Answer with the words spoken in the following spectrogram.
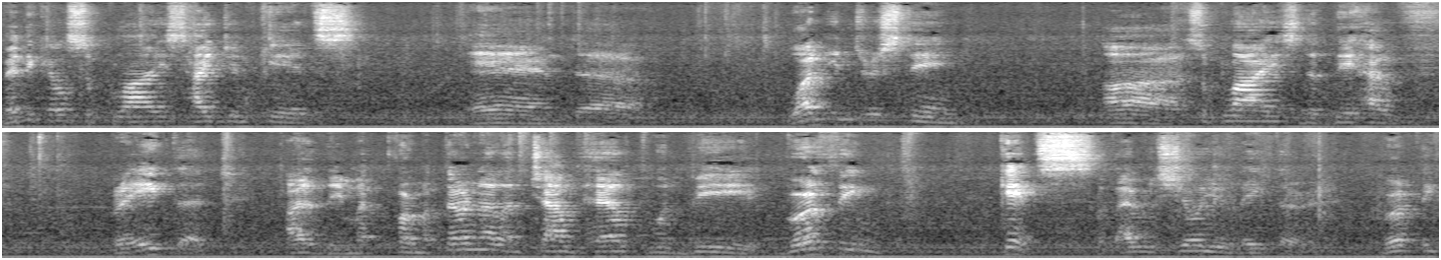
medical supplies, hygiene kits, and uh, one interesting uh, supplies that they have created are the for maternal and child health would be birthing kits, but I will show you later. Birthing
